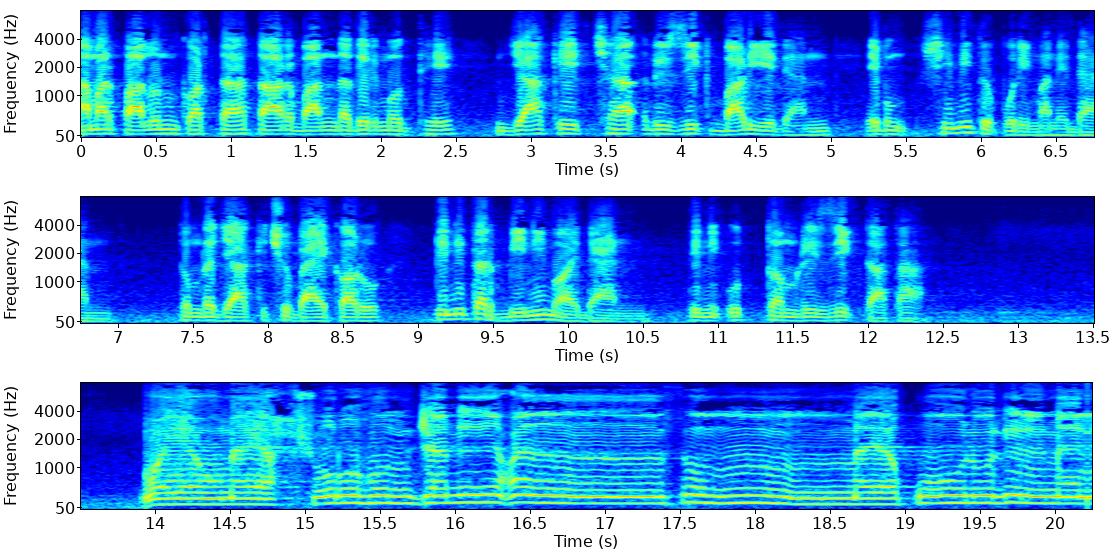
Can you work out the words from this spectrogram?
আমার পালন কর্তা তার বান্দাদের মধ্যে যাকে ইচ্ছা রিজিক বাড়িয়ে দেন এবং সীমিত পরিমাণে দেন। তোমরা যা কিছু ব্যয় করো, তিনি তার বিনিময় দেন। তিনি উত্তম রিজিক দাতা ويوم يحشرهم جميعا ثم يقول للملائكة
